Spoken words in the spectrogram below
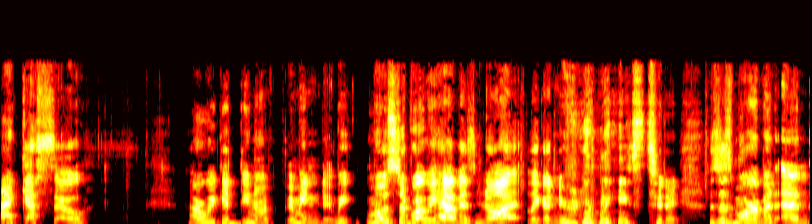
I guess so. Or we could, you know, I mean, we most of what we have is not like a new release today. This is more of an a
